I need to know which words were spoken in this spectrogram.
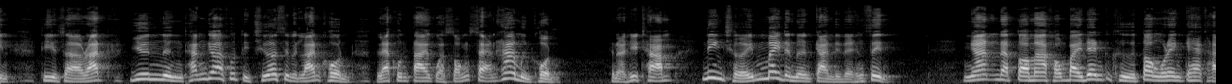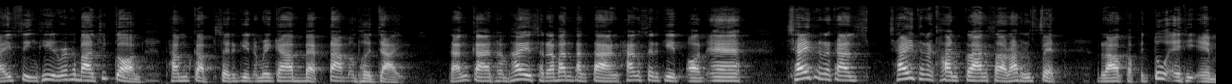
-19 ที่สหรัฐยืนหนึ่งทั้งยอดผู้ติดเชื้อ 11 ล้านคน และคนตายกว่า 250,000 คน ขณะที่ทรัมป์นิ่งเฉยไม่ดำเนินการใดๆทั้งสิ้นงานอันดับต่อมาของไบเดนก็คือต้องเร่งแก้ไขสิ่งที่รัฐบาลชุดก่อนทำกับเศรษฐกิจอเมริกาแบบตามอำเภอใจ ทั้งการทำให้สถาบันต่างๆ ทางเศรษฐกิจอ่อนแอ ใช้ธนาคาร ใช้ธนาคารกลางสหรัฐหรือเฟดราวกับเป็นตู้ ATM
